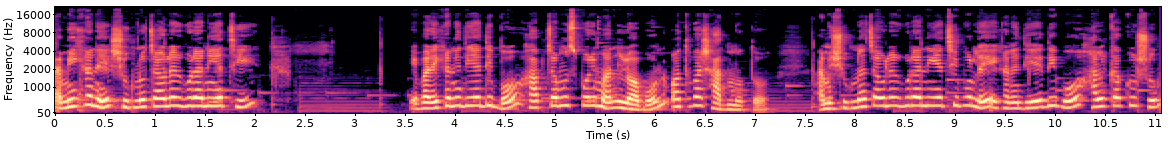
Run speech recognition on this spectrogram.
আমি এখানে শুকনো চাউলের গুঁড়া নিয়েছি। এবার এখানে দিয়ে দিব হাফ চামচ পরিমাণ লবণ অথবা স্বাদ মতো। আমি শুকনো চাউলের গুঁড়া নিয়েছি বলে এখানে দিয়ে দিব হালকা কুসুম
